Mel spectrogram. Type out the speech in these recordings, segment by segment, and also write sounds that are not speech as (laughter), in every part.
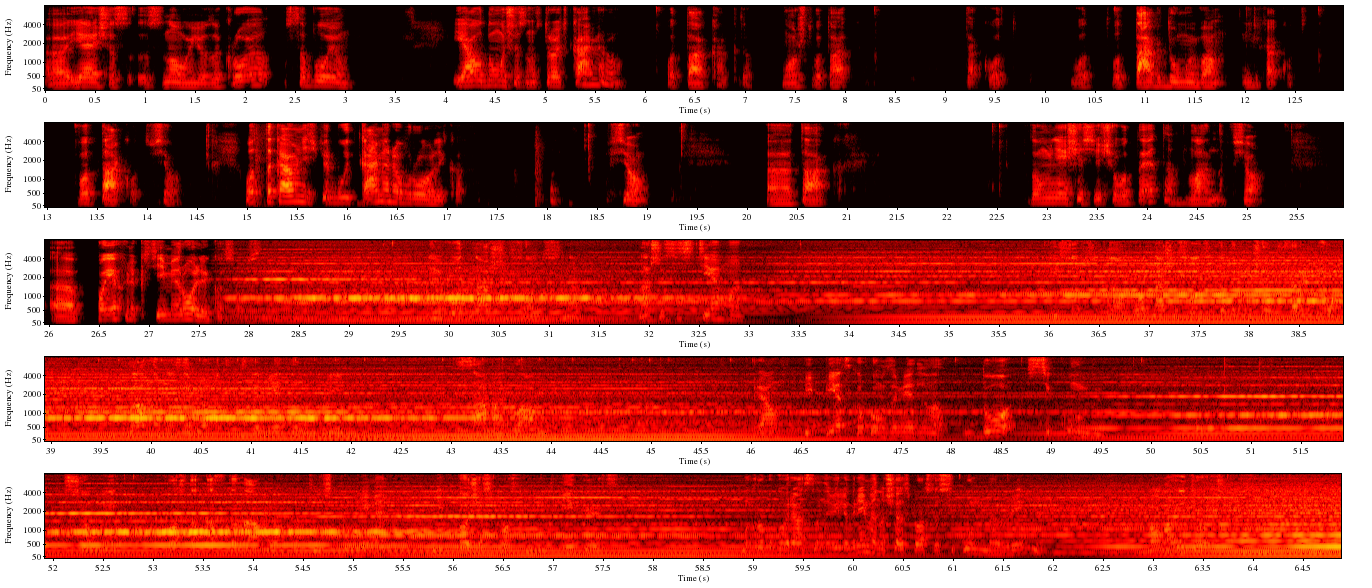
Э, я сейчас снова ее закрою с собой. Я вот думаю сейчас настроить камеру. Вот так как-то. Может, вот так. Так, вот. Вот, вот так, думаю, вам. Или как вот. Вот так вот, все. Вот такая у меня теперь будет камера в роликах. Все. А, так. Потом у меня сейчас еще вот это. Ладно, все. А, поехали к теме ролика, собственно. Ну и вот наша, собственно, наша система. Капец каком замедленно до секунды. Все, мы просто останавливаем практически время. Никто сейчас просто не двигается. Мы, грубо говоря, остановили время, но сейчас просто секундное время. Но оно идет.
